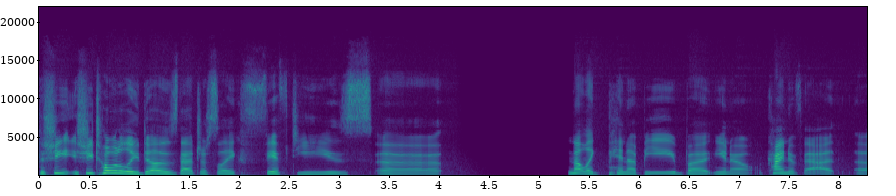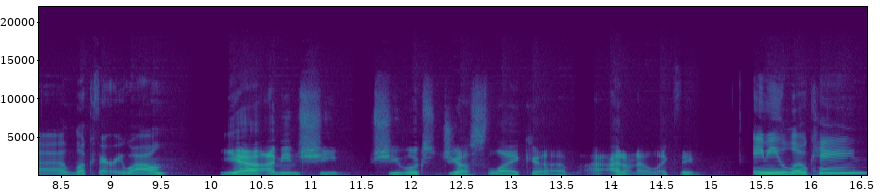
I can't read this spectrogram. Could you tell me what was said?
because she she totally does that just like 50s uh not like pin-up-y but you know kind of that uh look very well Yeah, I mean she she looks just like uh I, I don't know, like the amy locane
